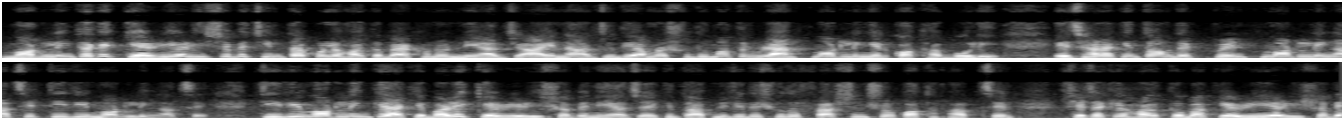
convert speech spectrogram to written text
মডেলিংটাকে ক্যারিয়ার হিসেবে চিন্তা করলে হয়তো এখনও নেওয়া যায় না। যদি আমরা শুধুমাত্র র্যাম্প মডেলিং এর কথা বলি, এছাড়া কিন্তু আমাদের প্রিন্ট মডেলিং আছে টিভি মডেলিং আছে। টিভি মডেলিং কে একেবারেই ক্যারিয়ার হিসেবে নেওয়া যায়, কিন্তু আপনি যদি শুধু ফ্যাশন শোর কথা ভাবছেন, সেটাকে হয়তো বা ক্যারিয়ার হিসেবে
